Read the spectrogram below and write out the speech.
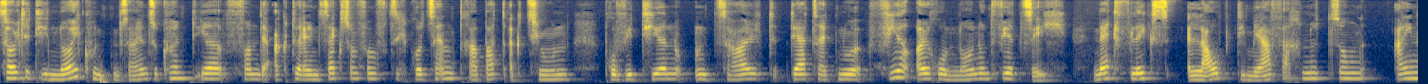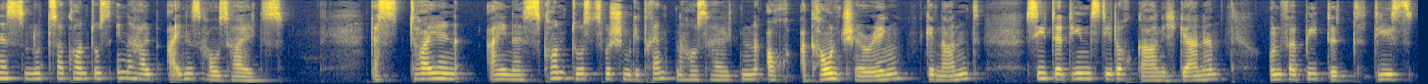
Solltet ihr Neukunden sein, so könnt ihr von der aktuellen 56% Rabattaktion profitieren und zahlt derzeit nur 4,49 Euro. Netflix erlaubt die Mehrfachnutzung eines Nutzerkontos innerhalb eines Haushalts. Das Teilen eines Kontos zwischen getrennten Haushalten, auch Account Sharing genannt, sieht der Dienst jedoch gar nicht gerne und verbietet dies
